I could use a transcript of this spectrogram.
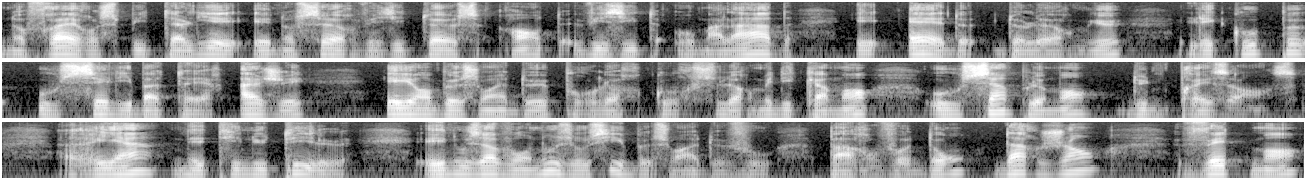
Nos frères hospitaliers et nos sœurs visiteuses rendent visite aux malades et aident de leur mieux les couples ou célibataires âgés ayant besoin d'eux pour leurs courses, leurs médicaments ou simplement d'une présence. Rien n'est inutile et nous avons nous aussi besoin de vous par vos dons d'argent, vêtements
